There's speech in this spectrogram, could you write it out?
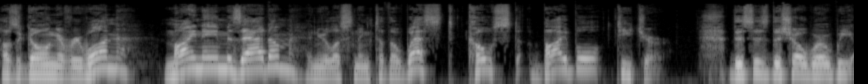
How's it going, everyone? My name is Adam, and you're listening to the West Coast Bible Teacher. This is the show where we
